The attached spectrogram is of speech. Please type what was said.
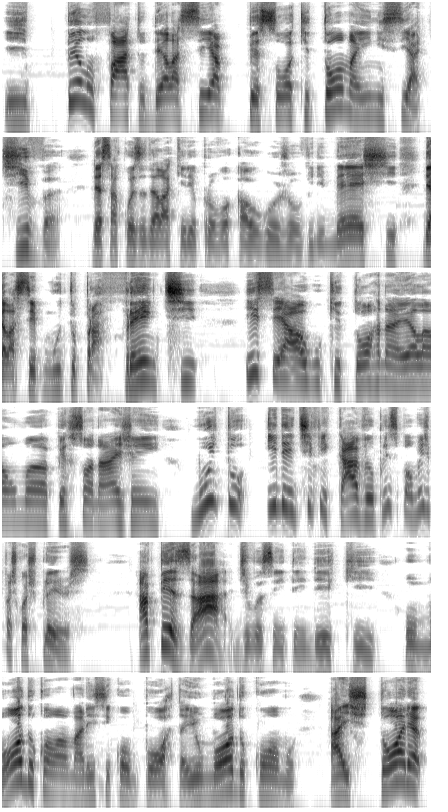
E pelo fato dela ser a pessoa que toma a iniciativa dessa coisa dela querer provocar o Gojo vir e mexe, dela ser muito pra frente. Isso é algo que torna ela uma personagem muito identificável, principalmente para os cosplayers. Apesar de você entender que o modo como a Marin se comporta e o modo como a história,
